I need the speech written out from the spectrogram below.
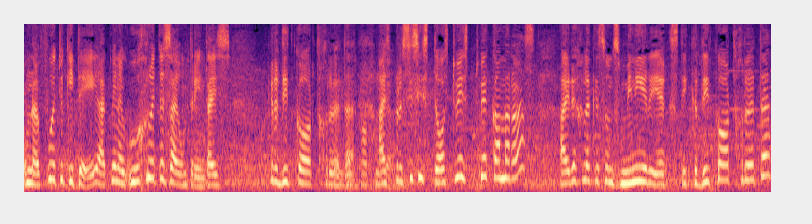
om nou fotootjie te hê? Ek meen nou, hoe groot is hy omtrent? Hy's kredietkaart grootte. Hy's presies daar's twee twee kameras. Heidiglik is ons mini reeks die kredietkaart grootte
